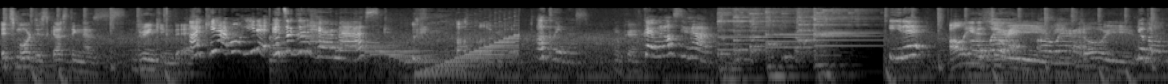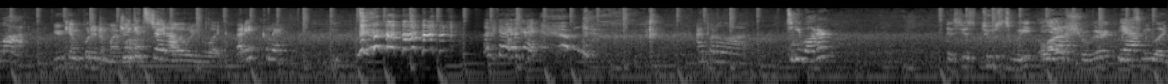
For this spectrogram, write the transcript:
It's more disgusting than drinking the egg. I can't, I won't eat it. It's a good hair mask. I'll clean this. okay. Okay, what else do you have? Eat it? I'll eat it so wear it, easy. or wear it. So easy. No, but a lot. You can put it in my Drink mouth. it straight up. However you like. Ready? Come here. okay, okay. I put a lot. Do you need water? It's just too sweet. A lot of sugar makes Yeah. me like.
